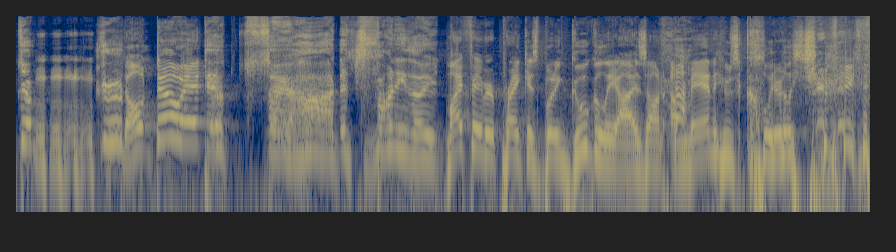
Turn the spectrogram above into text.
don't do it. It's so hard. It's funny though. My favorite prank is putting googly eyes on a man who's clearly tripping.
